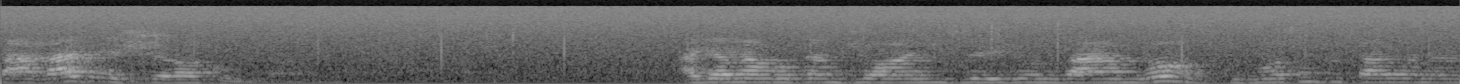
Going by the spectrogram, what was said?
فقط اشتراک رو اگر من گفتم جانی زیدون و امرون کدوم هاشون زودتر اومدن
